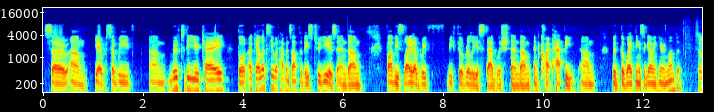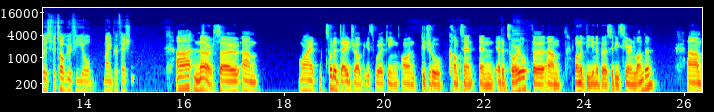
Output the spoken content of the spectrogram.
So um, yeah, so we've um, moved to the UK. Thought, okay, let's see what happens after these two years. And um, five years later, we've we feel really established and um, and quite happy with the way things are going here in London. So, is photography your main profession? Uh, no. So my sort of day job is working on digital content and editorial for um, one of the universities here in London. Um,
